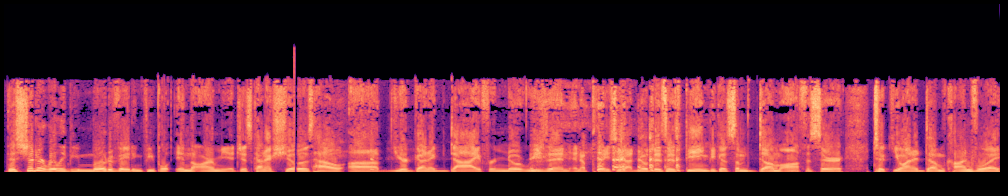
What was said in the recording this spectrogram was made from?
this shouldn't really be motivating people in the army. It just kind of shows how uh, you're gonna die for no reason in a place you had no business being because some dumb officer took you on a dumb convoy.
